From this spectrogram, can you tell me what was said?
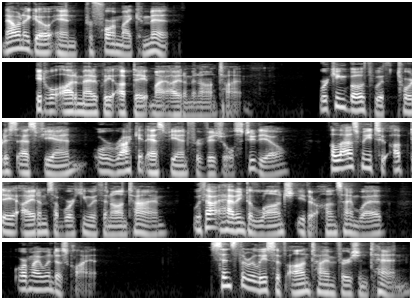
Now when I go and perform my commit, it will automatically update my item in OnTime. Working both with Tortoise SVN or Rocket SVN for Visual Studio allows me to update items I'm working with in OnTime without having to launch either OnTime Web or my Windows client. Since the release of OnTime version 10,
